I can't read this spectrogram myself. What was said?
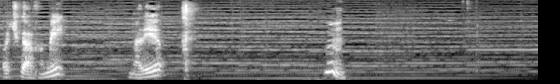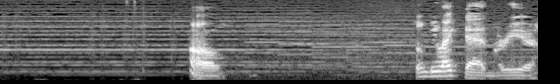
What you got for me, Maria? Hmm. Oh. Don't be like that, Maria.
